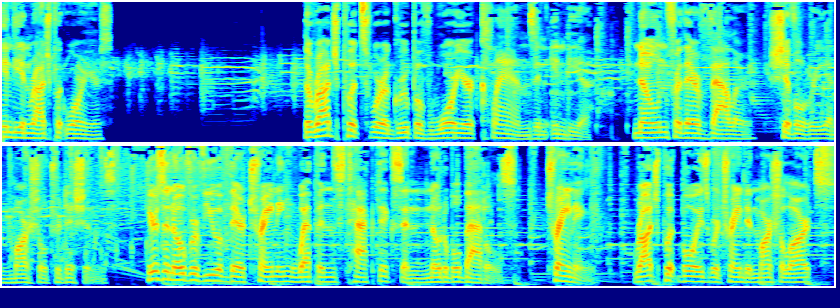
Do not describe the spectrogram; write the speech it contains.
Indian Rajput warriors. The Rajputs were a group of warrior clans in India, known for their valor, chivalry, and martial traditions. Here's an overview of their training, weapons, tactics, and notable battles. Training. Rajput boys were trained in martial arts,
